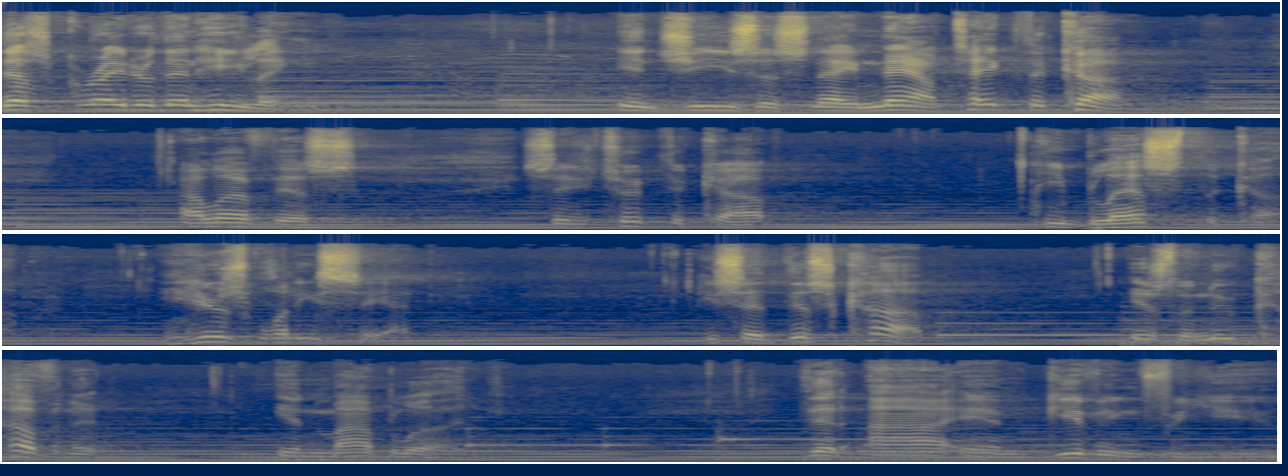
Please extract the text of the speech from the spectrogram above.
that's greater than healing. In Jesus' name. Now, take the cup. I love this. He said he took the cup, he blessed the cup. And here's what he said He said, This cup is the new covenant in my blood that I am giving for you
